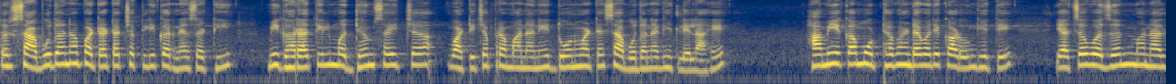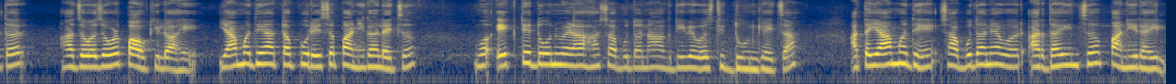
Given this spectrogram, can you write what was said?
तर साबुदाणा बटाटा चकली करण्यासाठी मी घरातील मध्यम साईजच्या वाटीच्या प्रमाणाने दोन वाट्या साबुदाणा घेतलेला आहे. हा मी एका मोठ्या भांड्यामध्ये काढून घेते. याचं वजन म्हणाल तर हा जवळजवळ पाव किलो आहे. यामध्ये आता पुरेसं पाणी घालायचं व एक ते दोन वेळा हा साबुदाणा अगदी व्यवस्थित धुवून घ्यायचा. आता यामध्ये साबुदाण्यावर अर्धा इंच पाणी राहील.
